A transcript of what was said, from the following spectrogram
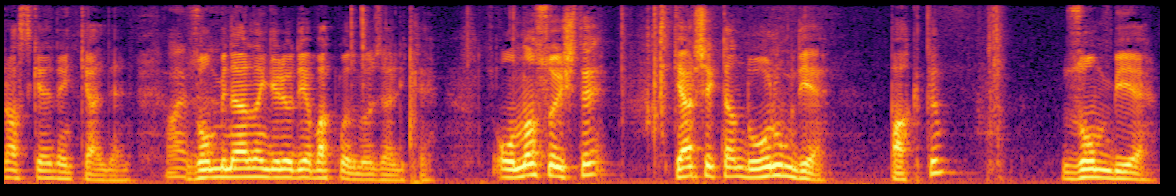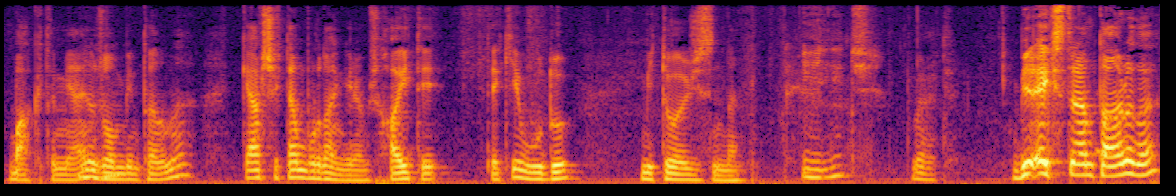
rastgele denk geldi yani. Zombi nereden geliyor diye bakmadım özellikle. Ondan sonra işte gerçekten doğru mu diye baktım. Zombiye baktım yani. Hı-hı. Zombinin tanımına. gerçekten buradan geliyormuş. Haiti'deki voodoo mitolojisinden. İlginç. Evet. Bir ekstrem tanrı da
